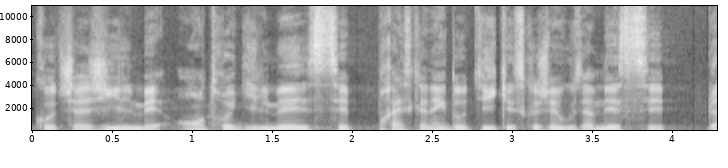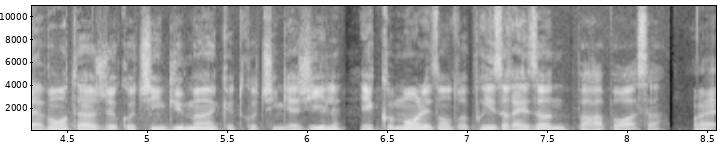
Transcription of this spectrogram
coach agile, mais entre guillemets, c'est presque anecdotique. Et ce que je vais vous amener, c'est davantage de coaching humain que de coaching agile. Et comment les entreprises résonnent par rapport à ça? Ouais.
